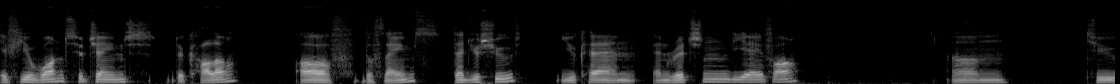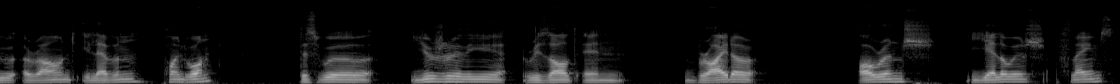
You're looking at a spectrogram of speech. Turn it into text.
if you want to change the color of the flames that you shoot, you can enrich the AFR um, to around 11.1. This will usually result in brighter orange, yellowish flames.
